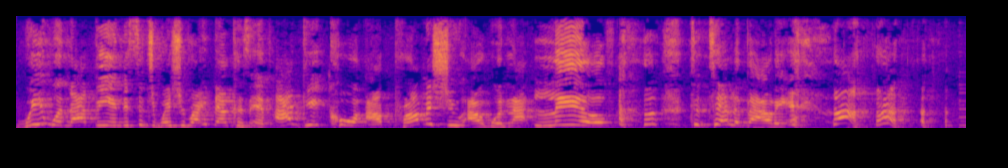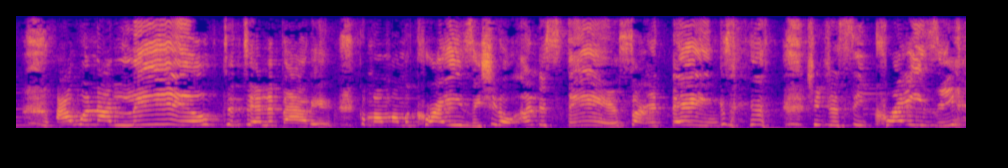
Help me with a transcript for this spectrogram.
we would not be in this situation right now. Because if I get caught, I promise you, I will not live to tell about it. I will not live to tell about it. Cause my mama crazy. She don't understand certain things. she just see crazy.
